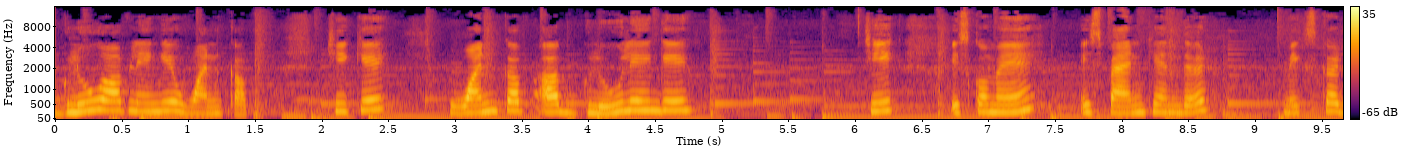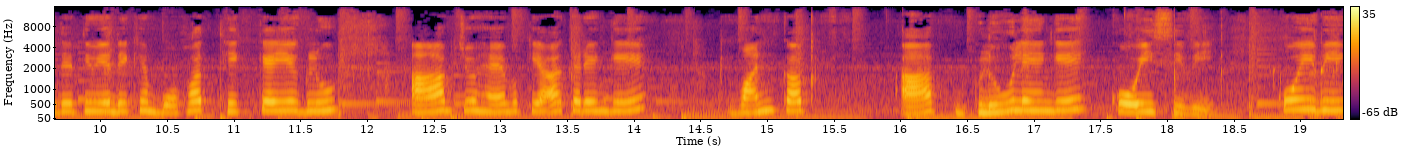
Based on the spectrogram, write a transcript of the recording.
ग्लू आप लेंगे वन कप ठीक है? वन कप आप ग्लू लेंगे, ठीक? इसको मैं इस पैन के अंदर मिक्स कर देती हूँ। ये देखें, बहुत थिक है ये ग्लू। आप जो है, वो क्या करेंगे? वन कप आप ग्लू लेंगे, कोई सी भी। कोई भी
